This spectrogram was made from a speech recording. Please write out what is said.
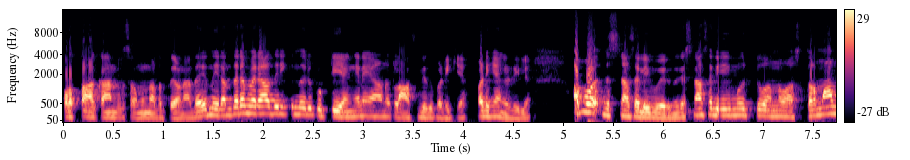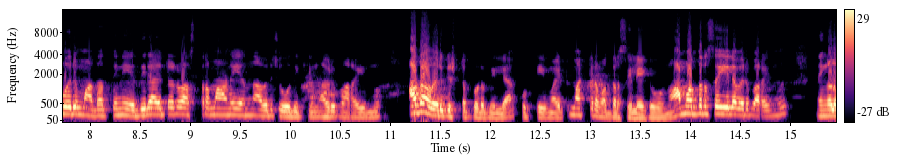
പുറത്താക്കാനുള്ള ശ്രമം നടത്തുകയാണ്. അതായത് നിരന്തരം വരാതിരിക്കുന്ന ഒരു കുട്ടി എങ്ങനെയാണ് ക്ലാസ്സിൽ ഇത് പഠിക്കുക? പഠിക്കാൻ കഴിയില്ല. അപ്പോൾ ജസ്ന സലീം വരുന്നു. ജസ്ന സലീം ഇട്ട് വന്ന വസ്ത്രം ആ ഒരു മതത്തിന് എതിരായിട്ടൊരു വസ്ത്രമാണ് എന്ന് അവർ ചോദിക്കുന്നു അവർ പറയുന്നു. അത് അവർക്ക് ഇഷ്ടപ്പെടുന്നില്ല. കുട്ടിയുമായിട്ട് മറ്റൊരു മദ്രസയിലേക്ക് പോകുന്നു. ആ മദ്രസയിൽ അവർ പറയുന്നത് നിങ്ങൾ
